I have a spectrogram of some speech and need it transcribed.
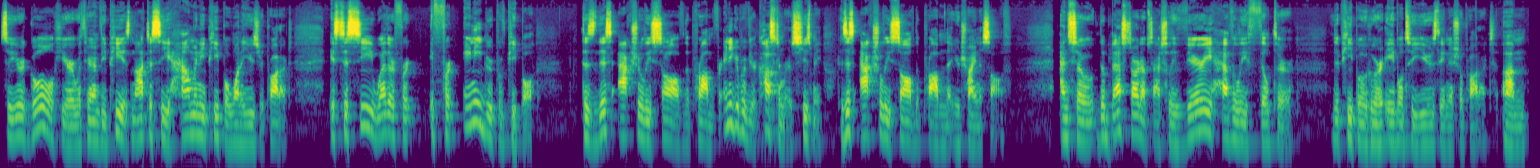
So your goal here with your MVP is not to see how many people want to use your product. It's to see whether for if for any group of people, does this actually solve the problem? For any group of your customers, excuse me, does this actually solve the problem that you're trying to solve? And so the best startups actually very heavily filter the people who are able to use the initial product um,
